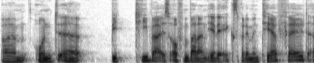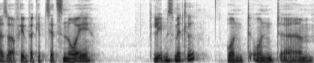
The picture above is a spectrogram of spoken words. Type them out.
Ähm, und äh, Bitiba ist offenbar dann ihr Experimentärfeld, also auf jeden Fall gibt es jetzt neu Lebensmittel und, und ähm,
